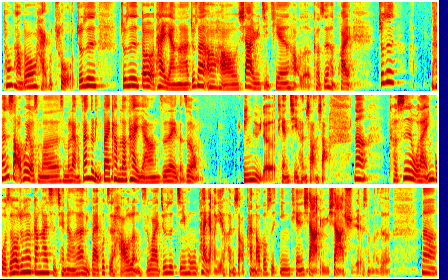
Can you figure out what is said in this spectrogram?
通常都还不错，就是。就是都有太阳啊，就算啊好下雨几天好了，可是很快就是很少会有什么什么两三个礼拜看不到太阳之类的这种阴雨的天气很少很少。那可是我来英国之后，就是刚开始前两三个礼拜不止好冷之外，就是几乎太阳也很少看到，都是阴天下雨下雪什么的。那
